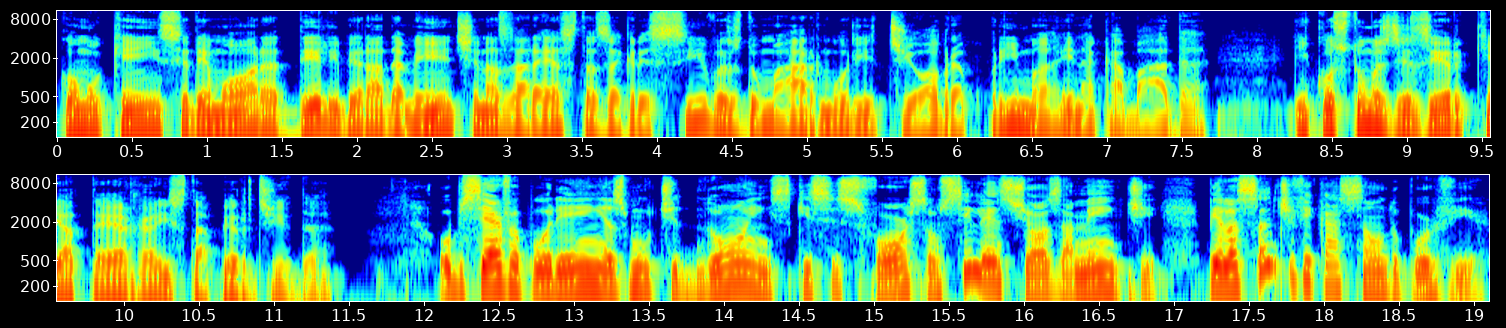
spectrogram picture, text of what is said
como quem se demora deliberadamente nas arestas agressivas do mármore de obra-prima inacabada, e costumas dizer que a terra está perdida. Observa, porém, as multidões que se esforçam silenciosamente pela santificação do porvir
